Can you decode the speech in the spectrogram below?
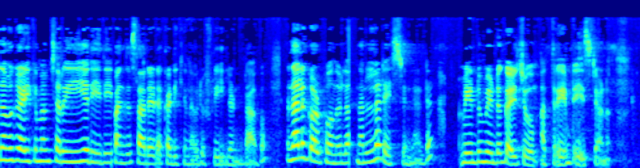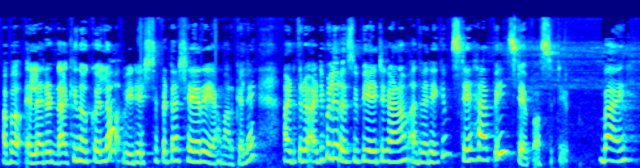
നമുക്ക് കഴിക്കുമ്പം ചെറിയ രീതിയിൽ പഞ്ചസാരയുടെ കടിക്കുന്ന ഒരു ഫീൽ ഉണ്ടാകും. എന്നാലും കുഴപ്പമൊന്നുമില്ല. നല്ല ടേസ്റ്റ് തന്നെയുണ്ട്. വീണ്ടും വീണ്ടും കഴിച്ചു പോകും. അത്രയും ടേസ്റ്റാണ് അപ്പോൾ എല്ലാവരും ഉണ്ടാക്കി നോക്കുമല്ലോ വീഡിയോ ഇഷ്ടപ്പെട്ടാൽ ഷെയർ ചെയ്യാം മാർക്കല്ലേ? അടുത്തൊരു അടിപൊളി റെസിപ്പി ആയിട്ട് കാണാം. അതുവരേക്കും stay happy stay positive bye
